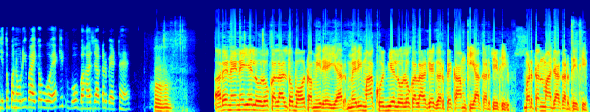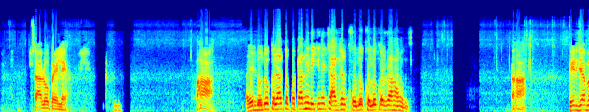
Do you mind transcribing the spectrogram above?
ये तो पनोड़ी भाई का वो है कि वो बाहर जाकर बैठा है। हम्म, अरे नहीं नहीं ये लोलो कलाल तो बहुत अमीर है यार। मेरी माँ खुद ये लोलो कलाल के घर पे काम किया करती थी बर्तन मांजा करती थी सालों पहले। हाँ। अरे लोलो कलर तो पता नहीं लेकिन ये चार्जर खोलो खोलो कर रहा हूँ। हाँ। फिर जब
